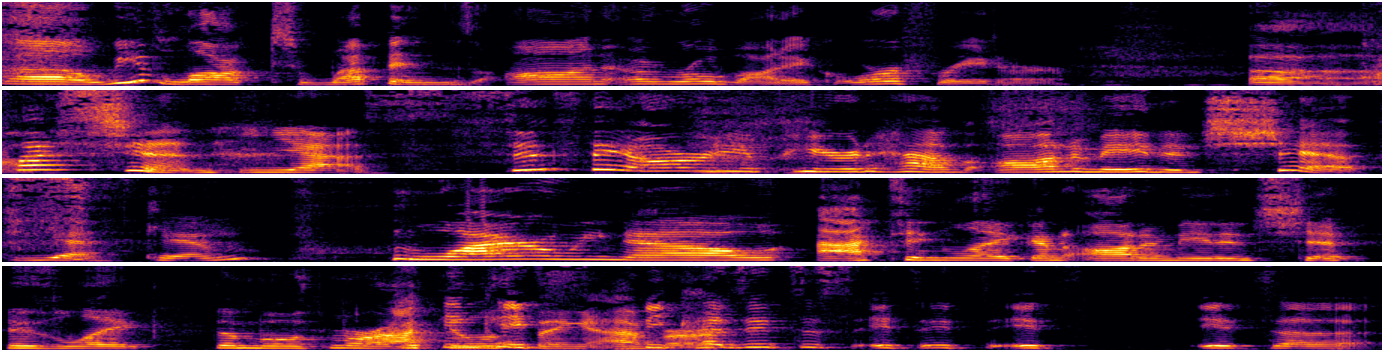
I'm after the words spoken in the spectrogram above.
Uh, we've locked weapons on a robotic ore freighter. Question. yes, Since they already appear to have automated ships, yes, Kim. why are we now acting like an automated ship is like the most miraculous thing ever? because it's a, it's it's it's it's a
